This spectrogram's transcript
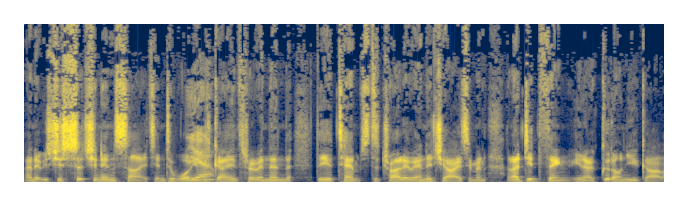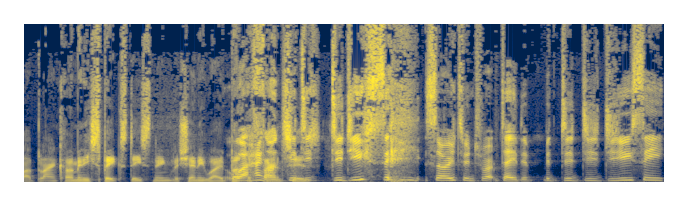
and it was just such an insight into what he was going through, and then the, the attempts to try to energize him. And, and I did think, you know, good on you, like Blanco. I mean, he speaks decent English anyway. But well, hang on. Did, is, you, did you see? Sorry to interrupt, David, but did, did, did you see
